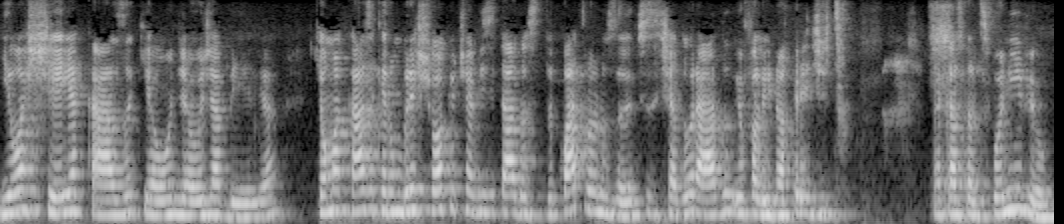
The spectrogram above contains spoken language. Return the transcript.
E eu achei a casa, que é onde é hoje a abelha, que é uma casa que era um brechó que eu tinha visitado quatro anos antes e tinha adorado. Eu falei, não acredito. A casa está disponível.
